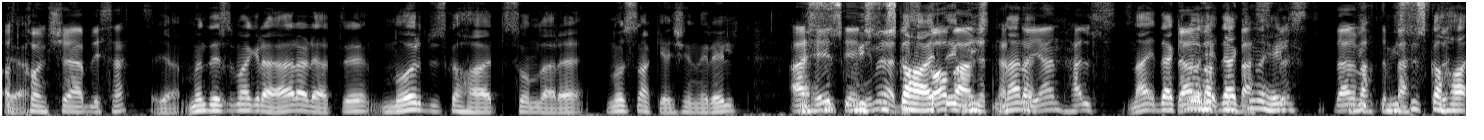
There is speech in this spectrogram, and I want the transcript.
At Ja. kanskje jeg blir sett. Ja, men det som er greia her, er det at eh, når du skal ha et sånn derre Nå snakker jeg generelt. Jeg er helt enig med deg. Det skal være et, tetta nei, igjen, helst. Nei, det er ikke, noe, det er ikke noe helst. Det det Hvis du skal ha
